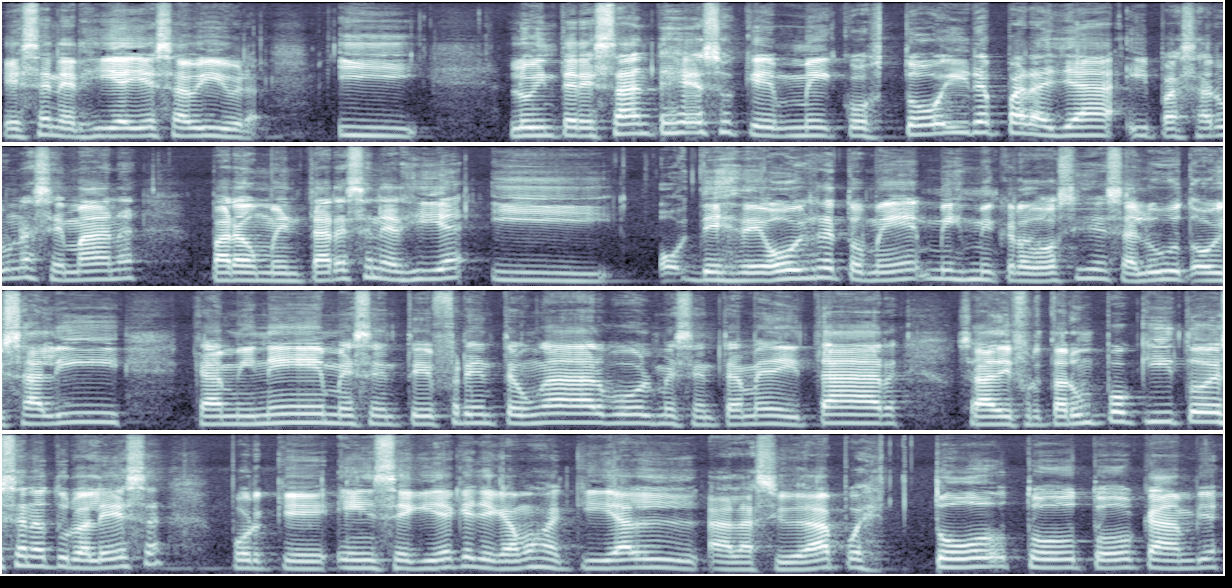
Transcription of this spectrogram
esa energía y esa vibra. Y lo interesante es eso, que me costó ir para allá y pasar una semana para aumentar esa energía y desde hoy retomé mis microdosis de salud. Hoy salí, caminé, me senté frente a un árbol, me senté a meditar, o sea, a disfrutar un poquito de esa naturaleza, porque enseguida que llegamos aquí a la ciudad, pues todo, todo, todo cambia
